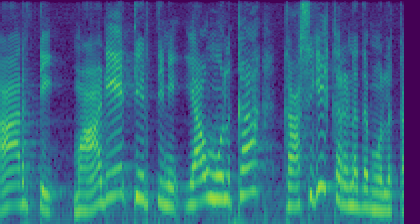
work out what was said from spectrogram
ಆರತಿ ಮಾಡೇ ತೀರ್ತೀನಿ. ಯಾವ ಮೂಲಕ? ಖಾಸಗೀಕರಣದ ಮೂಲಕ.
